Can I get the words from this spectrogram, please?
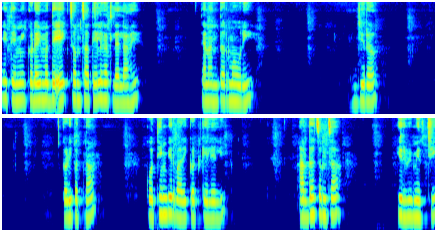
इथे मी कढईमध्ये एक चमचा तेल घातलेलं आहे. त्यानंतर मोहरी जिरं कढीपत्ता कोथिंबीर बारीक कट केलेली अर्धा चमचा हिरवी मिरची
